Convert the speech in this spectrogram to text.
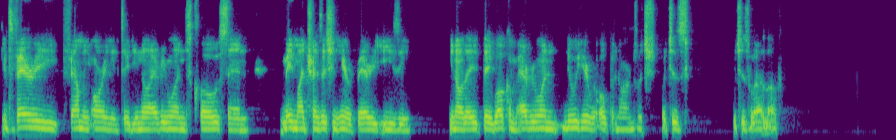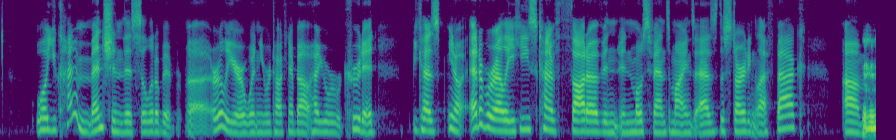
it's very family oriented. You know, everyone's close and made my transition here very easy. You know, they they welcome everyone new here with open arms, which which is which is what I love. Well, you kind of mentioned this a little bit uh, earlier when you were talking about how you were recruited because you know Eder Borelli, he's kind of thought of in in most fans' minds as the starting left back. Um, mm-hmm.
